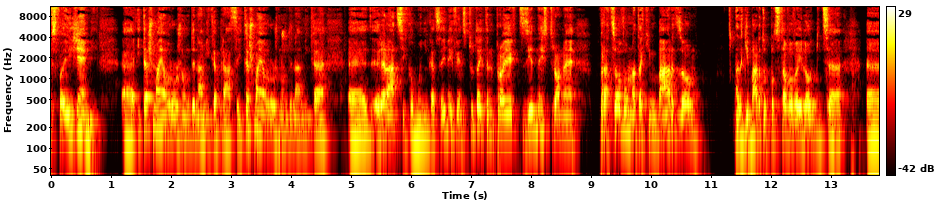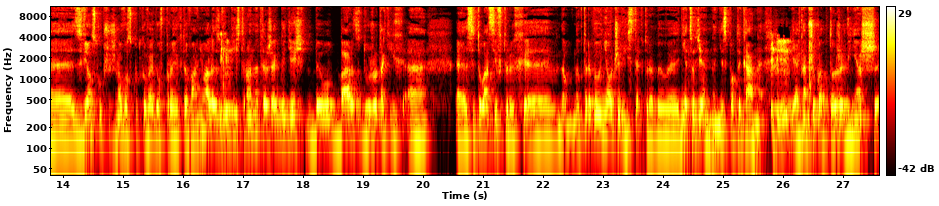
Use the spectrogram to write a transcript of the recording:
w swojej ziemi E, i też mają różną dynamikę pracy i też mają różną dynamikę e, relacji komunikacyjnych, więc tutaj ten projekt z jednej strony pracował na takim bardzo na takiej bardzo podstawowej logice e, związku przyczynowo-skutkowego w projektowaniu, ale z drugiej strony też jakby gdzieś było bardzo dużo takich e, E, sytuacji, w których, e, no, no, które były nieoczywiste, które były niecodzienne, niespotykane. Mhm. Jak na przykład to, że winiarz e,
